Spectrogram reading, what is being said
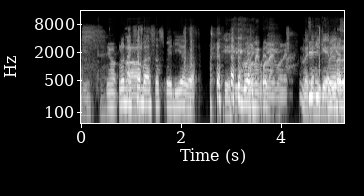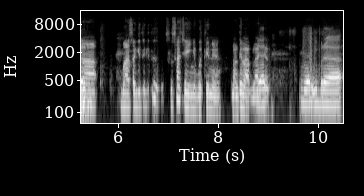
gitu. yuk. lu nextnya eh, bahasa Swedia ya? Iya. Boleh, refresh. boleh, boleh. Bahasa Ini Nigeria. Bahasa-. Bahasa, gitu-gitu susah cuy nyebutinnya. Nanti lah belajar. Biar Ibra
